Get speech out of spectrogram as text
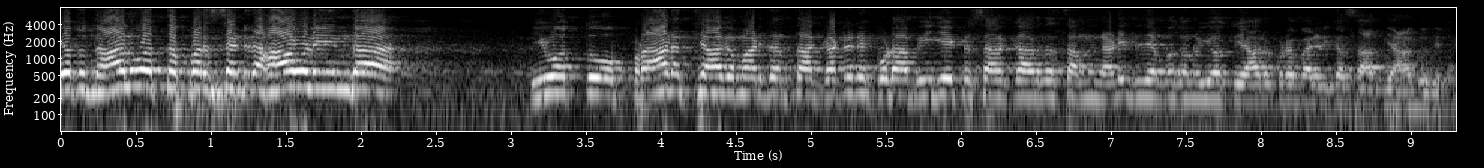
ಇವತ್ತು ನಲವತ್ತು ಪರ್ಸೆಂಟ್ ಹಾವಳಿಯಿಂದ ಇವತ್ತು ಪ್ರಾಣ ತ್ಯಾಗ ಮಾಡಿದಂಥ ಘಟನೆ ಕೂಡ ಬಿಜೆಪಿ ಸರ್ಕಾರದ ನಡೆದಿದೆ ಎಂಬುದನ್ನು ಇವತ್ತು ಯಾರು ಕೂಡ ಬರಲಿಕ್ಕೆ ಸಾಧ್ಯ ಆಗುವುದಿಲ್ಲ.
